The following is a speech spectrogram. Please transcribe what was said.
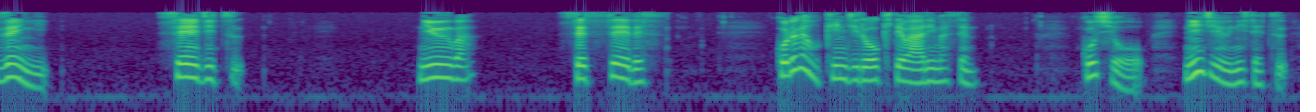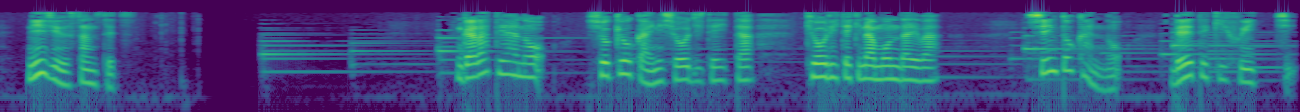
善意、誠実、入和、節制です。これらを禁じる掟はありません。五章、二十二節、二十三節。ガラテアの諸教会に生じていた教理的な問題は、信徒間の霊的不一致、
